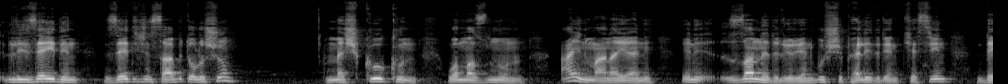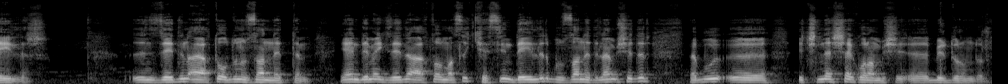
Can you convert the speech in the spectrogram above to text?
li Zeyd'in Zeyd için sabit oluşu meşkukun ve maznun Aynı mana yani. Yani zannediliyor yani bu şüphelidir yani kesin değildir. Zeyd'in ayakta olduğunu zannettim. Yani demek Zeyd'in ayakta olması kesin değildir. Bu zannedilen bir şeydir ve bu e, içinde şek olan bir şey e, bir durumdur.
